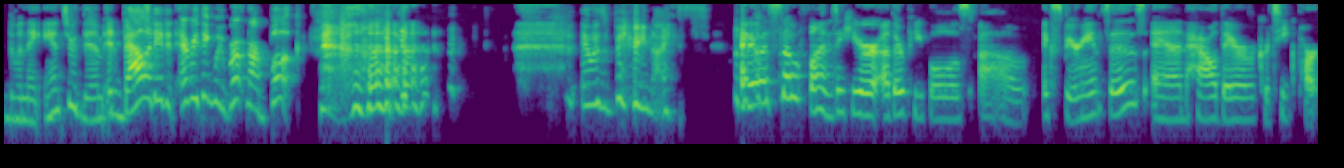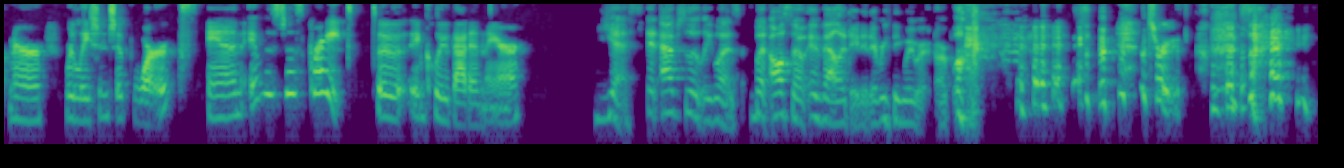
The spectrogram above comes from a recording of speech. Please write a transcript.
when they answered them, it validated everything we wrote in our book. it was very nice. And it was so fun to hear other people's uh, experiences and how their critique partner relationship works. And it was just great to include that in there. Yes, it absolutely was. But also, it validated everything we wrote in our book. Truth. Sorry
